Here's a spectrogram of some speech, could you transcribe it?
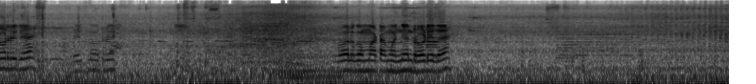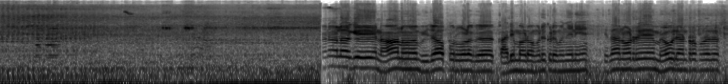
ನೋಡ್ರಿ ಈಗ. ನೋಡ್ರಿ. ಗೋಲ್ ಗುಮ್ಮಟ ಮುಂದಿನ ರೋಡ್ ಇದೆ. ನಾನು ಬಿಜಾಪುರ ಒಳಗೆ ಖಾಲಿ ಮಾಡೋ ಅಂಗಡಿ ಕಡೆ ಬಂದೀನಿ. ಇದ ನೋಡ್ರಿ ಮೆಹುಲ್ ಎಂಟರ್ಪ್ರೈಸಸ್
